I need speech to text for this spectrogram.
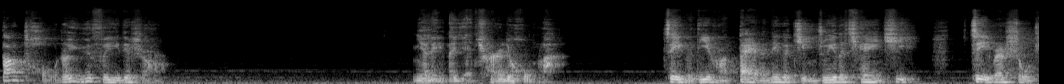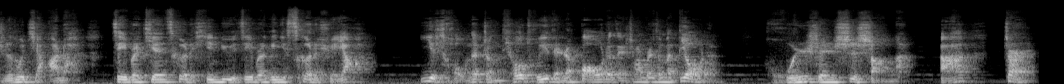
当瞅着于飞的时候，聂磊那眼圈就红了。这个地方带着那个颈椎的牵引器，这边手指头夹着，这边监测着心率，这边给你测着血压。一瞅那整条腿在这包着，在上面这么吊着，浑身是伤啊啊！这儿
